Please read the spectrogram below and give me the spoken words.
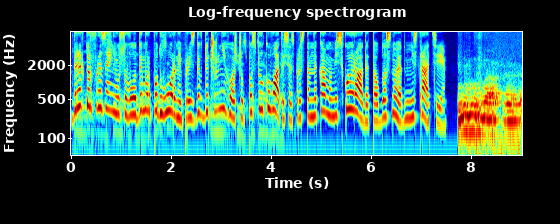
Директор Фрезеніусу Володимир Подгорний приїздив до Чернігова, щоб поспілкуватися з представниками міської ради та обласної адміністрації. Мне нужно, э,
